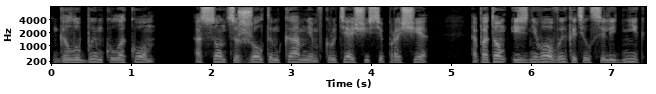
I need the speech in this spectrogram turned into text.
голубым кулаком, а солнце с желтым камнем в крутящейся проще, а потом из него выкатился ледник,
